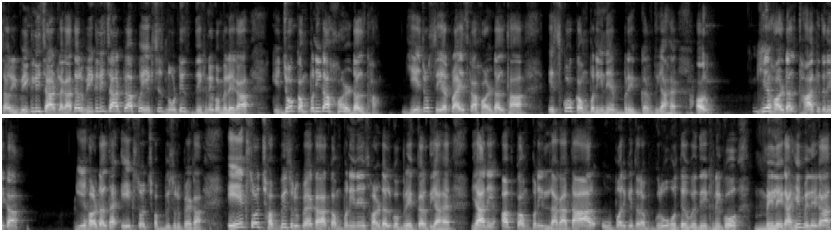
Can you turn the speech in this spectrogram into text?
सॉरी, वीकली चार्ट लगाते हैं और वीकली चार्ट पे आपको एक चीज़ नोटिस देखने को मिलेगा कि जो कंपनी का हॉर्डल था, ये जो शेयर प्राइस का हॉर्डल था, इसको कंपनी ने ब्रेक कर दिया है। और ये हॉर्डल था कितने का? ये हर्डल था एक सौ का। एक सौ का कंपनी ने इस हर्डल को ब्रेक कर दिया है। यानी अब कंपनी लगातार ऊपर की तरफ़ ग्रो होते हुए देखने को मिलेगा ही मिलेगा,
